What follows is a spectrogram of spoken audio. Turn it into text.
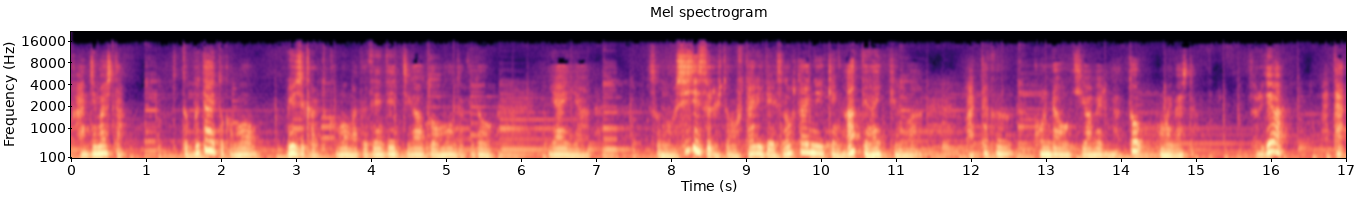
感じました。と舞台とかもミュージカルとかもまた全然違うと思うんだけどいやいやその支持する人が2人でその2人の意見が合ってないっていうのは全く混乱を極めるなと思いました。それではまた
